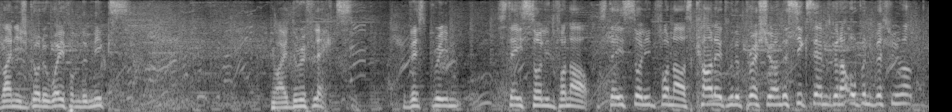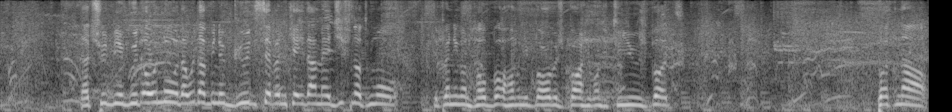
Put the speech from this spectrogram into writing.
Vanish got away from the mix. Right, the reflect. Vesprim stays solid for now. Stays solid for now. Scarlet with the pressure, and the 6M is gonna open Vesprim up. That should be a good. Oh no, that would have been a good 7k damage, if not more, depending on how how many garbage bar he wanted to use. But but now,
